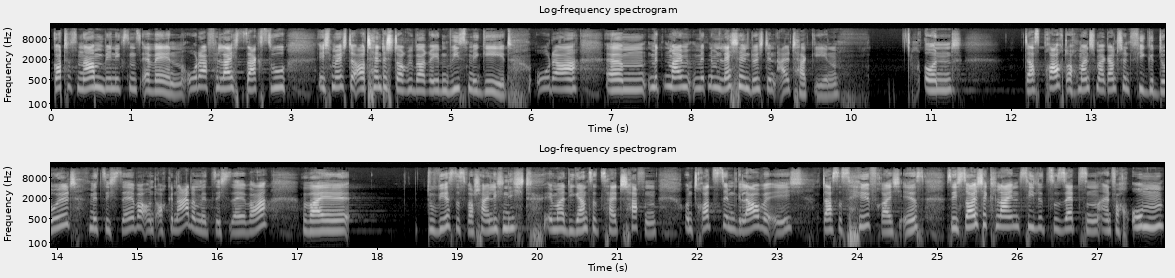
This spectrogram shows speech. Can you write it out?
Gottes Namen wenigstens erwähnen. Oder vielleicht sagst du, ich möchte authentisch darüber reden, wie es mir geht. Oder ähm, mit, meinem, mit einem Lächeln durch den Alltag gehen. Und das braucht auch manchmal ganz schön viel Geduld mit sich selber und auch Gnade mit sich selber, weil du wirst es wahrscheinlich nicht immer die ganze Zeit schaffen. Und trotzdem glaube ich, dass es hilfreich ist, sich solche kleinen Ziele zu setzen, einfach um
